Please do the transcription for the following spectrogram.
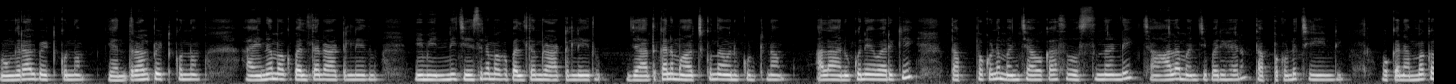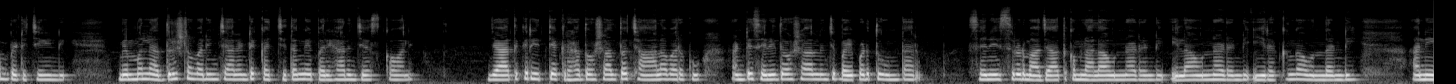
ఉంగరాలు పెట్టుకున్నాం యంత్రాలు పెట్టుకున్నాం అయినా మాకు ఫలితం రావటం లేదు. మేము ఎన్ని చేసినా మాకు ఫలితం రావటం లేదు. జాతకాన్ని మార్చుకుందాం అనుకుంటున్నాం. అలా అనుకునే వారికి తప్పకుండా మంచి అవకాశం వస్తుందండి. చాలా మంచి పరిహారం తప్పకుండా చేయండి. ఒక నమ్మకం పెట్టి చేయండి. మిమ్మల్ని అదృష్టం వరించాలంటే ఖచ్చితంగా ఈ పరిహారం చేసుకోవాలి. జాతక రీత్యా గ్రహ దోషాలతో చాలా వరకు అంటే శని దోషాల నుంచి భయపడుతూ ఉంటారు. శనీశ్వరుడు మా జాతకంలో అలా ఉన్నాడండి ఇలా ఉన్నాడండి ఈ రకంగా ఉందండి అని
